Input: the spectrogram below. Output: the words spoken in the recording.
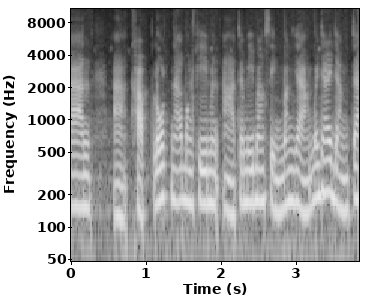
การขับรถนะบางทีมันอาจจะมีบางสิ่งบางอย่างไม่ได้ดังใจ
